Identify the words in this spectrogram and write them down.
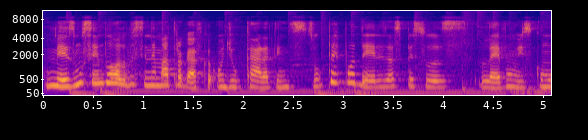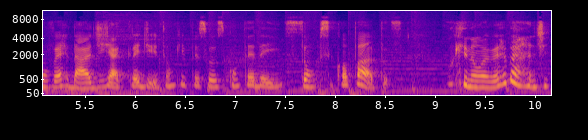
mesmo sendo obra cinematográfica, onde o cara tem superpoderes, as pessoas levam isso como verdade e acreditam que pessoas com TDI são psicopatas. O que não é verdade.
